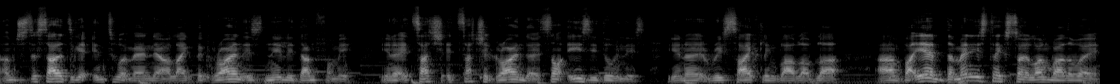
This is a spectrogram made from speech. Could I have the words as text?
I'm just excited to get into it, man. Now, like the grind is nearly done for me. You know, it's such it's such a grinder. It's not easy doing this. You know, recycling, blah blah blah. Um, but yeah, the menus take so long, by the way.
